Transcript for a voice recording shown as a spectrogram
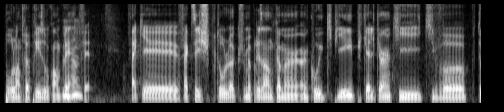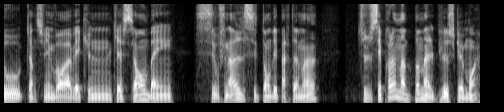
pour l'entreprise au complet, en mhm. fait. Fait que, fait je suis plutôt là que je me présente comme un, coéquipier, puis quelqu'un qui, qui, va plutôt, quand tu viens me voir avec une question, ben, au final, c'est ton département. Tu le sais probablement pas mal plus que moi,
